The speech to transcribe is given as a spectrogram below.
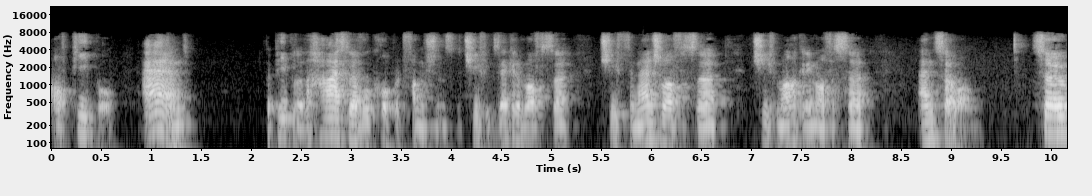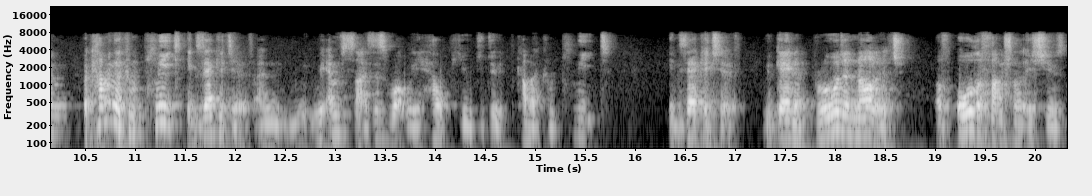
of people and the people at the highest level corporate functions, the chief executive officer, chief financial officer, chief marketing officer, and so on. So becoming a complete executive, and we emphasize this is what we help you to do, become a complete executive, you gain a broader knowledge of all the functional issues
